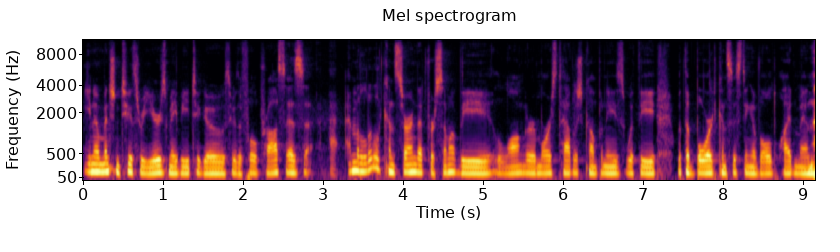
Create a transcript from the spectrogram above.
you know mentioned two three years maybe to go through the full process. I, am a little concerned that for some of the longer, more established companies with the with the board consisting of old white men,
